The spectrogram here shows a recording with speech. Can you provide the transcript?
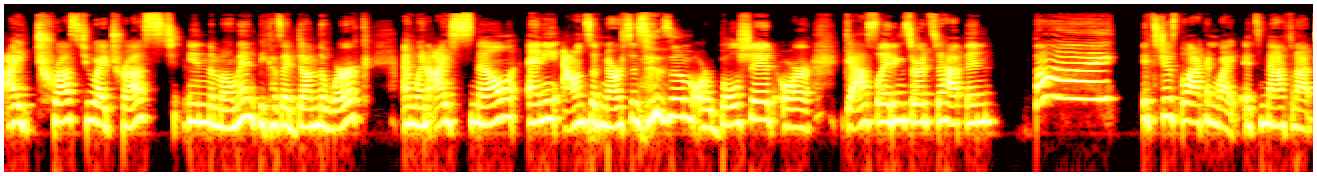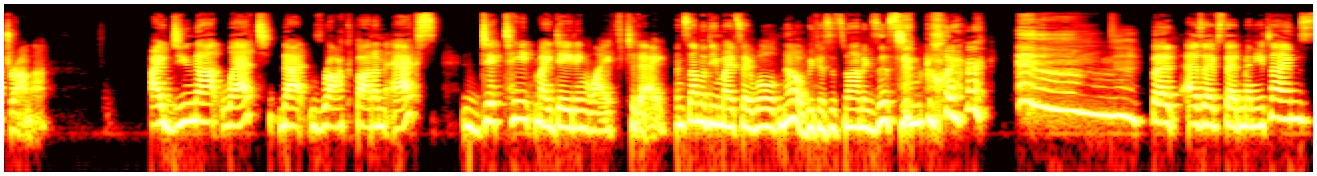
I trust who I trust in the moment because I've done the work. And when I smell any ounce of narcissism or bullshit or gaslighting starts to happen, bye. It's just black and white. It's math, not drama. I do not let that rock bottom ex dictate my dating life today. And some of you might say, well, no, because it's non existent, Claire. but as I've said many times,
